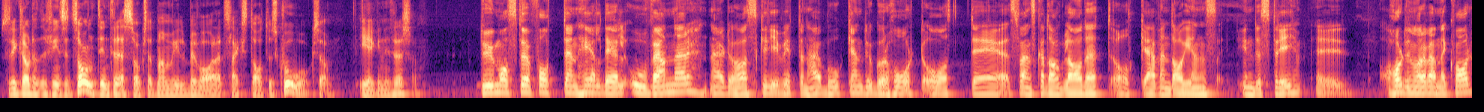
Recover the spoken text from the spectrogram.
så det är klart att det finns ett sånt intresse också att man vill bevara ett slags status quo också, egenintresse. Du måste ha fått en hel del ovänner när du har skrivit den här boken. Du går hårt åt eh, Svenska Dagbladet och även Dagens Industri. Eh, har du några vänner kvar?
